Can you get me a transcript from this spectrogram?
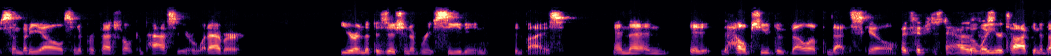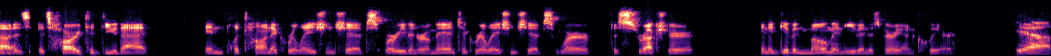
somebody else in a professional capacity or whatever, you're in the position of receiving advice. And then it helps you develop that skill. It's interesting. But just, what you're talking about yeah. is it's hard to do that in platonic relationships or even romantic relationships where the structure in a given moment even is very unclear. Yeah.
